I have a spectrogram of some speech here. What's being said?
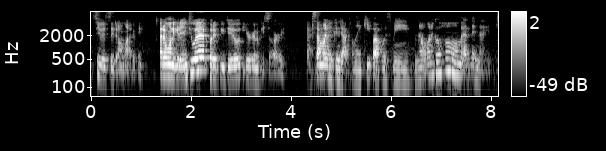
Seriously, don't lie to me. I don't want to get into it, but if you do, you're going to be sorry. Someone who can definitely keep up with me, not want to go home at midnight,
